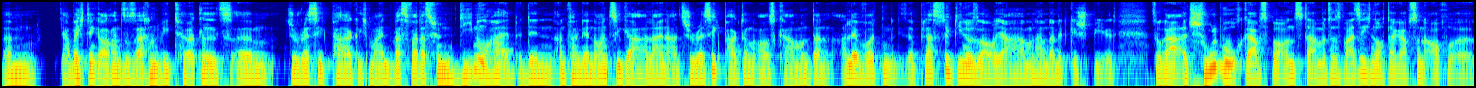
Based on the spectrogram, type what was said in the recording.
Ähm, ja, aber ich denke auch an so Sachen wie Turtles, ähm, Jurassic Park. Ich meine, was war das für ein Dino-Hype in den Anfang der 90er, alleine als Jurassic Park dann rauskam und dann alle wollten diese Plastikdinosaurier haben und haben damit gespielt. Sogar als Schulbuch gab es bei uns damals, das weiß ich noch, da gab es dann auch äh,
